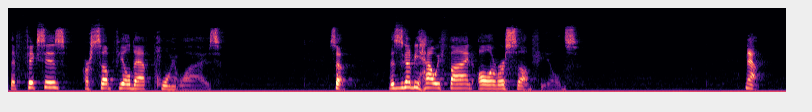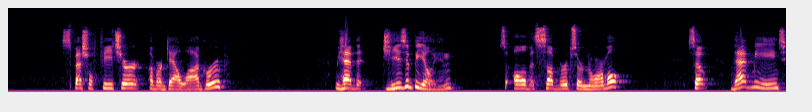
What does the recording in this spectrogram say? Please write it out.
that fixes our subfield F pointwise. So this is going to be how we find all of our subfields. Now, special feature of our Galois group, we have that G is abelian, so all of its subgroups are normal. So that means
